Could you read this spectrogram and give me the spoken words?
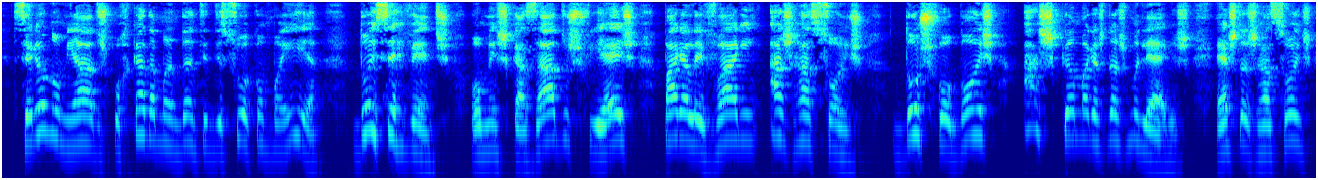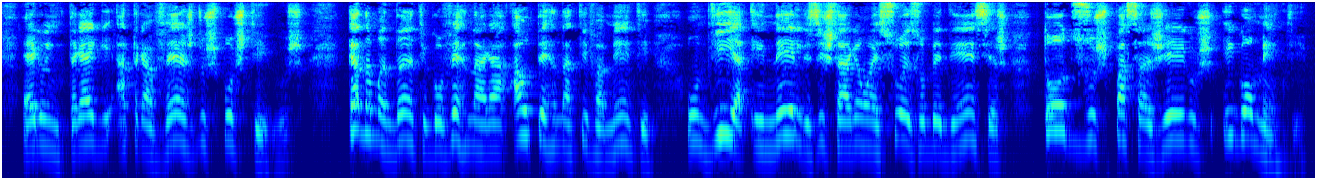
Serão nomeados por cada mandante de sua companhia dois serventes, homens casados, fiéis, para levarem as rações dos fogões às câmaras das mulheres. Estas rações eram entregues através dos postigos. Cada mandante governará alternativamente um dia e neles estarão as suas obediências todos os passageiros igualmente.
